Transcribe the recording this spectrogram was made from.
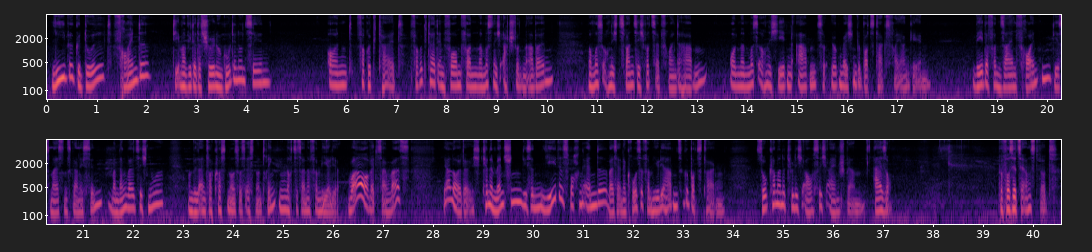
Liebe, Geduld, Freunde, die immer wieder das Schöne und Gute in uns sehen. Und Verrücktheit. Verrücktheit in Form von, man muss nicht acht Stunden arbeiten, man muss auch nicht 20 WhatsApp-Freunde haben und man muss auch nicht jeden Abend zu irgendwelchen Geburtstagsfeiern gehen. Weder von seinen Freunden, die es meistens gar nicht sind, man langweilt sich nur und will einfach kostenlos was essen und trinken, noch zu seiner Familie. Wow, werde ich sagen, was? Ja, Leute, ich kenne Menschen, die sind jedes Wochenende, weil sie eine große Familie haben, zu Geburtstagen. So kann man natürlich auch sich einsperren. Also, bevor es jetzt ernst wird,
